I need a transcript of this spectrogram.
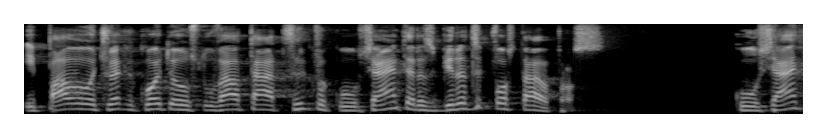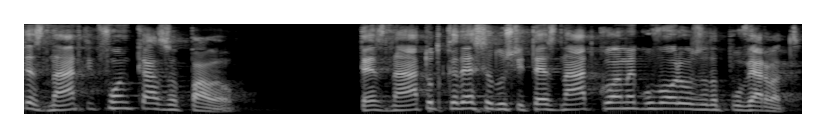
и Павел е човека, който е основал тази църква, колосяните разбират за какво става въпрос. Колосяните знаят какво им казва Павел. Те знаят откъде са дошли, те знаят кой им е говорил, за да повярват.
